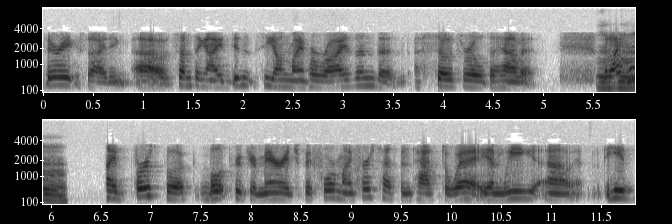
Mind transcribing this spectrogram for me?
very exciting. Uh, something I didn't see on my horizon, but I'm so thrilled to have it. But mm-hmm. I had my first book, Bulletproof Your Marriage, before my first husband passed away, and we uh, he'd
